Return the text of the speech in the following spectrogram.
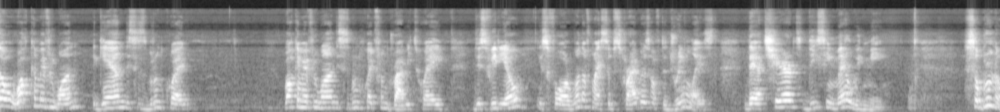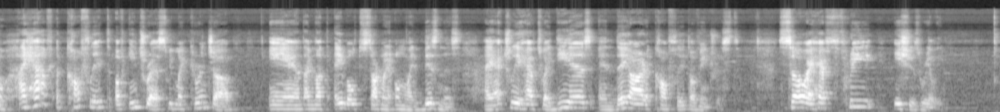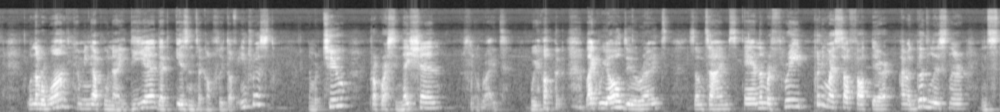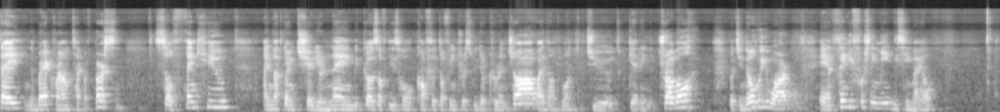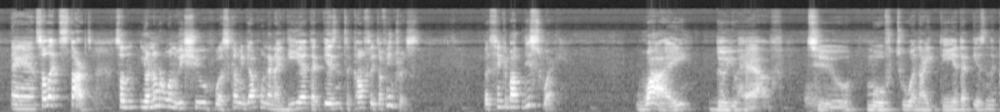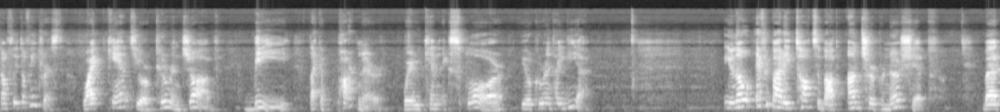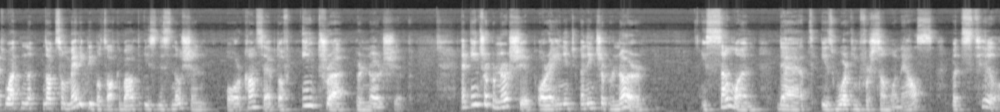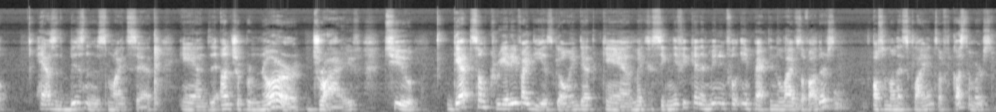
So welcome everyone. Again, this is Bruno Coelho. Welcome everyone, this is Bruno Coelho from Rabbitway. This video is for one of my subscribers of the Dream List that shared this email with me. So Bruno, I have a conflict of interest with my current job and I'm not able to start my online business. I actually have two ideas and they are a conflict of interest. So I have three issues really. Well, number one, coming up with an idea that isn't a conflict of interest. Number two, procrastination. right. We all, like we all do, right? Sometimes. And number three, putting myself out there. I'm a good listener and stay in the background type of person. So thank you. I'm not going to share your name because of this whole conflict of interest with your current job. I don't want you to get into trouble, but you know who you are. And thank you for sending me this email. And so let's start. So your number one issue was coming up with an idea that isn't a conflict of interest. But think about this way. Why do you have to move to an idea that isn't a conflict of interest? Why can't your current job be like a partner where you can explore your current idea? You know, everybody talks about entrepreneurship but what not so many people talk about is this notion or concept of intrapreneurship. An intrapreneurship or an, an intrapreneur is someone that is working for someone else, but still has the business mindset and the entrepreneur drive to get some creative ideas going that can make a significant and meaningful impact in the lives of others also known as clients of customers.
